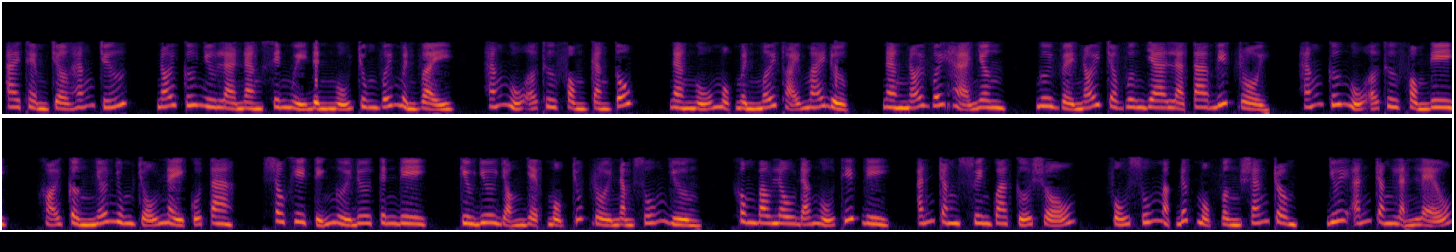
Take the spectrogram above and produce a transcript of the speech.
ai thèm chờ hắn chứ, nói cứ như là nàng xin Ngụy Đình ngủ chung với mình vậy, hắn ngủ ở thư phòng càng tốt, nàng ngủ một mình mới thoải mái được, nàng nói với hạ nhân, ngươi về nói cho vương gia là ta biết rồi, hắn cứ ngủ ở thư phòng đi, khỏi cần nhớ nhung chỗ này của ta, sau khi tiễn người đưa tin đi, Kiều Dư dọn dẹp một chút rồi nằm xuống giường, không bao lâu đã ngủ thiếp đi, ánh trăng xuyên qua cửa sổ, phủ xuống mặt đất một vần sáng trong, dưới ánh trăng lạnh lẽo,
